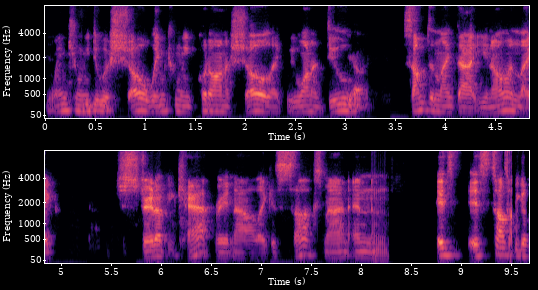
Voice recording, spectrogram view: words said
when can we do a mm-hmm. show? When can we put on a show? Like we want to do Yeah. something like that, you know? And like just straight up you can't right now. Like it sucks, man. And it's it's tough because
